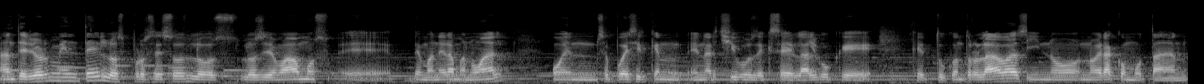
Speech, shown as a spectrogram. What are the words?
Anteriormente los procesos los, los llevábamos eh, de manera manual o en, se puede decir que en, en archivos de Excel, algo que, que tú controlabas y no, no, era como tan,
